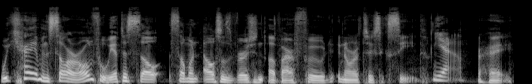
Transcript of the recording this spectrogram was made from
We can't even sell our own food. We have to sell someone else's version of our food in order to succeed. yeah Right.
